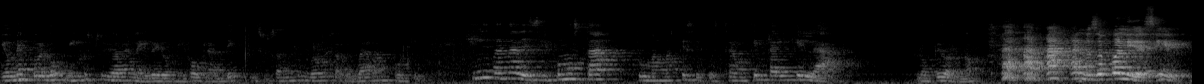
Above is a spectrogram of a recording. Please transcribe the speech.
Yo me acuerdo, mi hijo estudiaba en la Ibero, mi hijo grande, y sus amigos no lo saludaban porque, ¿qué le van a decir? ¿Cómo está tu mamá que secuestraron? ¿Qué tal que la... Lo peor, ¿no? no se puede ni decir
